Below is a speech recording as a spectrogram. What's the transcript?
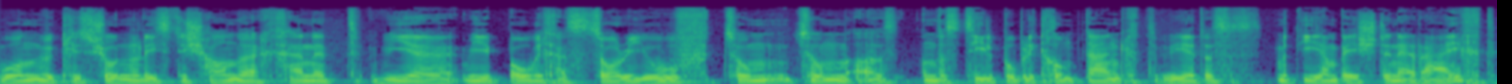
die wirklich das journalistische Handwerk kennen, wie, wie baue ich eine Story auf, zum, zum, an das Zielpublikum denkt, wie das, man die am besten erreicht,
